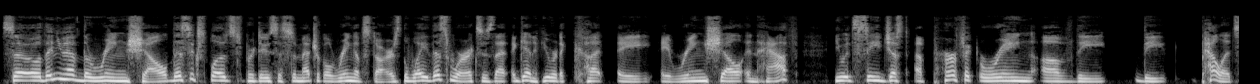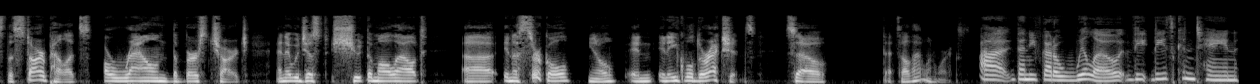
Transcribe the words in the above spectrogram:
So then you have the ring shell. This explodes to produce a symmetrical ring of stars. The way this works is that, again, if you were to cut a, a ring shell in half, you would see just a perfect ring of the, the pellets, the star pellets around the burst charge. And it would just shoot them all out, uh, in a circle, you know, in, in equal directions. So that's how that one works. Uh, then you've got a willow. The, these contain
